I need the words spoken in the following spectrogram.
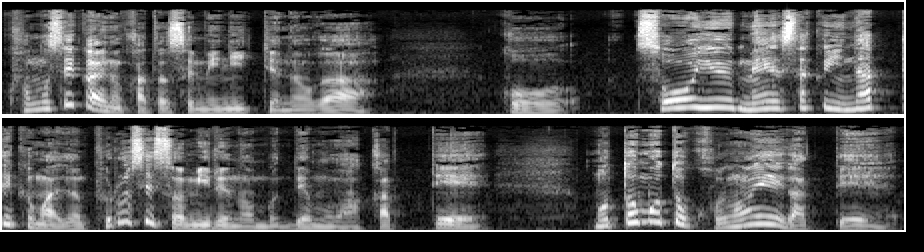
この世界の片隅にっていうのが、こう、そういう名作になっていくまでのプロセスを見るのもでも分かって、もともとこの映画って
